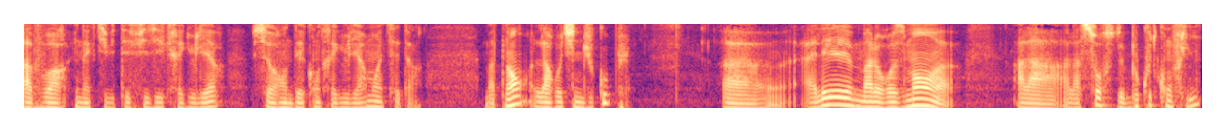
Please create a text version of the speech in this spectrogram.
avoir une activité physique régulière, se rendre des comptes régulièrement, etc. Maintenant, la routine du couple, euh, elle est malheureusement euh, à la, source de beaucoup de conflits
